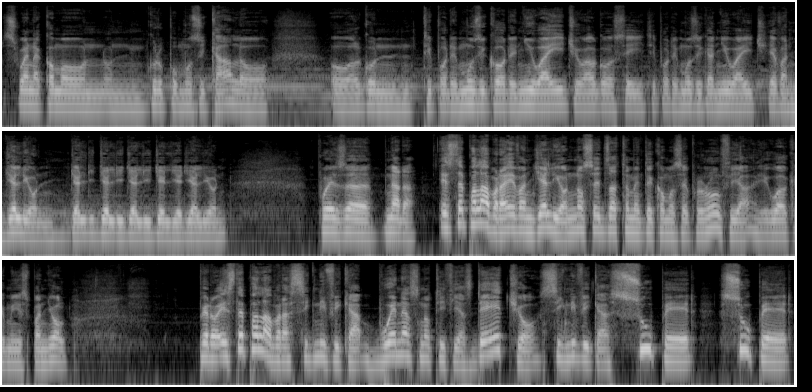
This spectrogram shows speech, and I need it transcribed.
Suena como un grupo musical o o algún tipo de músico de New Age o algo así, tipo de música New Age, Evangelion, jelly, jelly, jelly, jelly, Evangelion. Pues uh, nada, esta palabra Evangelion no sé exactamente cómo se pronuncia, igual que mi español. Pero esta palabra significa buenas noticias. De hecho, significa súper, súper,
